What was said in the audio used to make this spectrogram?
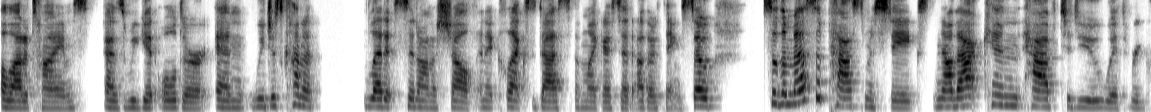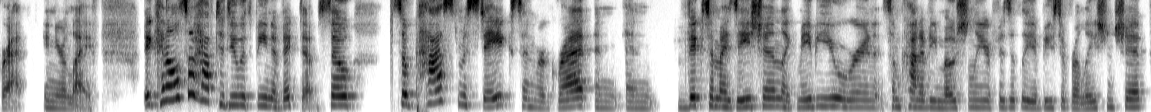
a lot of times as we get older and we just kind of let it sit on a shelf and it collects dust and like I said other things. So So the mess of past mistakes, now that can have to do with regret in your life. It can also have to do with being a victim. So so past mistakes and regret and and victimization, like maybe you were in some kind of emotionally or physically abusive relationship.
